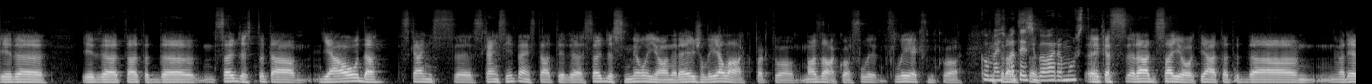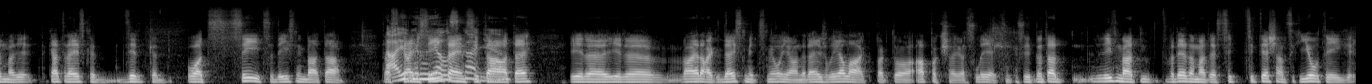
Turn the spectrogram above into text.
ir ir tātad 60 tā jauda, skaņas, skaņas intensitāte ir 60 miljoni reižu lielāka par to mazāko slieksni, ko, ko mēs patiesībā varam uztvert. Kas rada sajūtu, jā, tad, iedomāties, katru reizi, kad dzird, kad otrs sīts, tad īstenībā tā, tā, tā skaņas intensitāte. Skaņa, ir, ir vairākas desmitas miljonu reižu lielāka par to apakšējo slieksni. Tas ir nu, izmērs, var iedomāties, cik, cik tiešām cik jūtīgi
